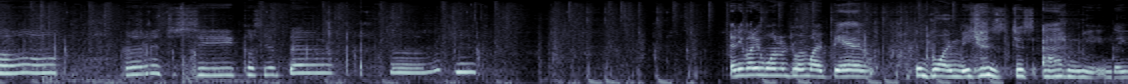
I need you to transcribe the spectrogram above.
oh. Can't you see? Cause you're better with me. Anybody want to join my band can join me. Just, just add me. And they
